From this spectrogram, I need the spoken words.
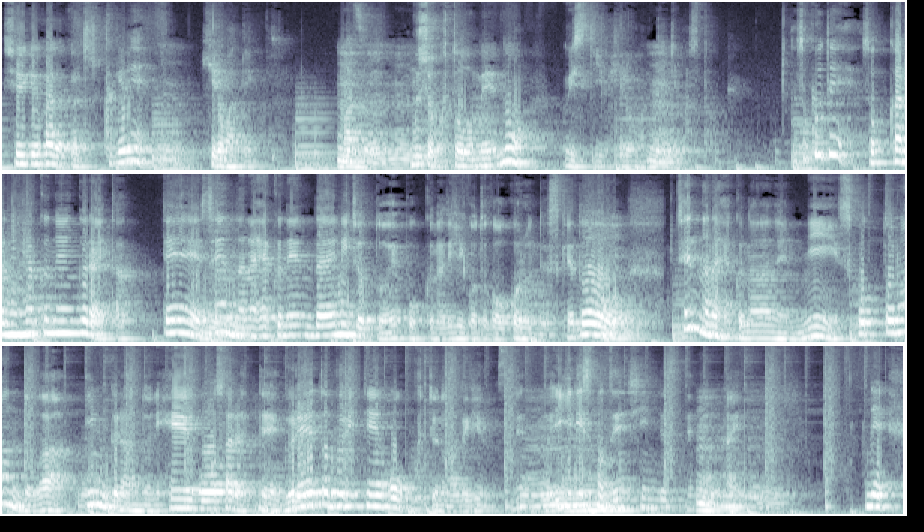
宗教改革がきっかけでうん。広まっていくまず無色透明のウイスキーが広まっていきますと、そこでそこから200年ぐらい経って、1700年代にちょっとエポックな出来事が起こるんですけど、ん。1707年にスコットランドがイングランドに併合されてグレートブリテン王国っていうのができるんですね、うんイギリスの前身ですね、うんはい。で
